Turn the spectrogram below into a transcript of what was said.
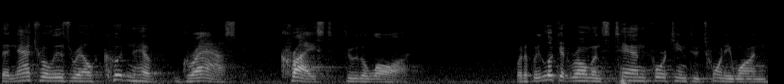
that natural Israel couldn't have grasped Christ through the law. But if we look at Romans 10, 14 through 21,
